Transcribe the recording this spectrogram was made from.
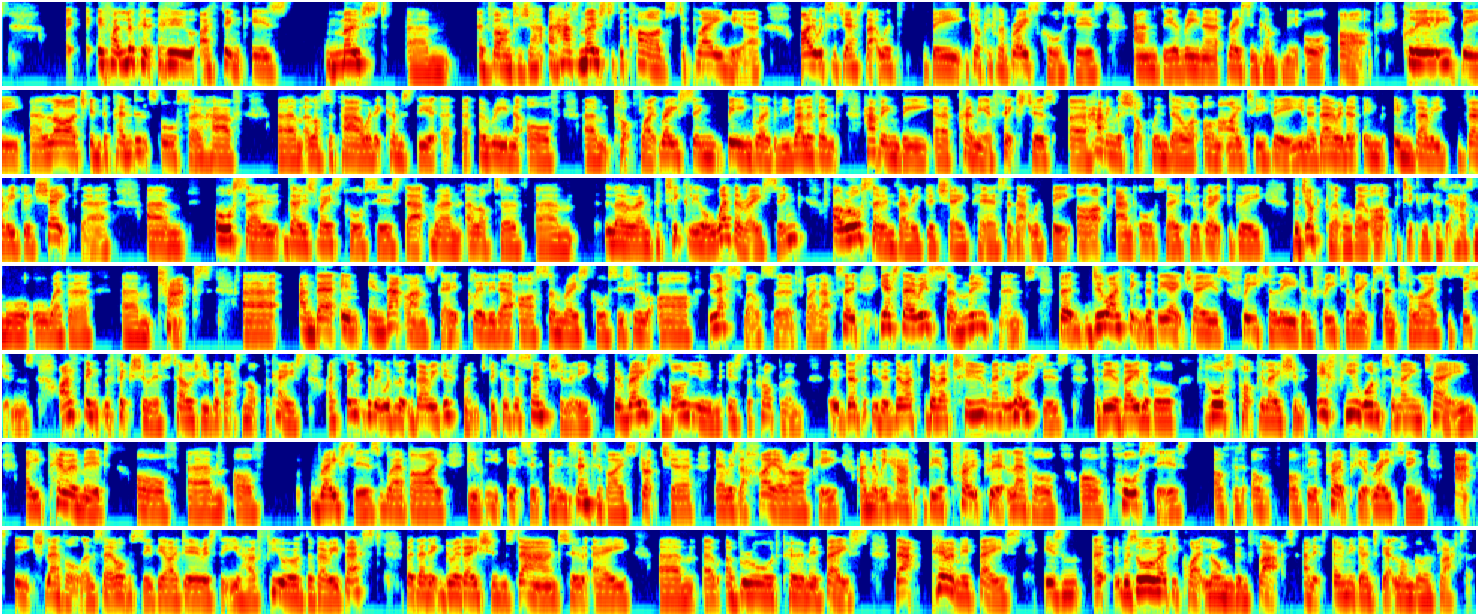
if I look at who I think is most um, advantage, has most of the cards to play here, I would suggest that would be Jockey Club race courses and the Arena Racing Company or ARC. Clearly, the uh, large independents also have um, a lot of power when it comes to the uh, uh, arena of um, top flight racing, being globally relevant, having the uh, premier fixtures, uh, having the shop window on, on ITV. You know, they're in, a, in in very very good shape there. Um, also, those race courses that run a lot of um, lower end, particularly all weather racing, are also in very good shape here. So that would be ARC and also to a great degree the Jockey Club, although ARC particularly because it has more all weather um, tracks. Uh, and there in in that landscape clearly there are some race courses who are less well served by that. So yes there is some movement but do i think the bha is free to lead and free to make centralized decisions? I think the fixture list tells you that that's not the case. I think that it would look very different because essentially the race volume is the problem. It doesn't you know there are there are too many races for the available horse population if you want to maintain a pyramid of um, of races whereby you, you, it's an incentivized structure there is a hierarchy and that we have the appropriate level of horses of the of, of the appropriate rating at each level. And so obviously the idea is that you have fewer of the very best but then it gradations down to a um, a, a, broad pyramid base. That pyramid base is uh, it was already quite long and flat and it's only going to get longer and flatter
